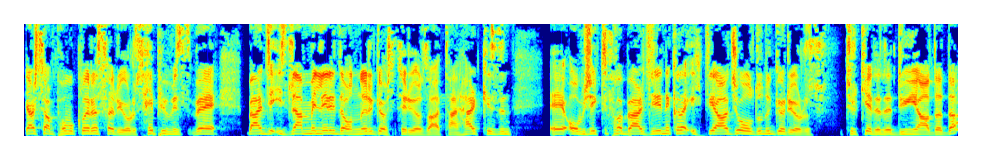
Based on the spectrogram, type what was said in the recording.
gerçekten pamuklara sarıyoruz hepimiz ve bence izlenmeleri de onları gösteriyor zaten. Herkesin e, objektif haberciliğe ne kadar ihtiyacı olduğunu görüyoruz Türkiye'de de dünyada da.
